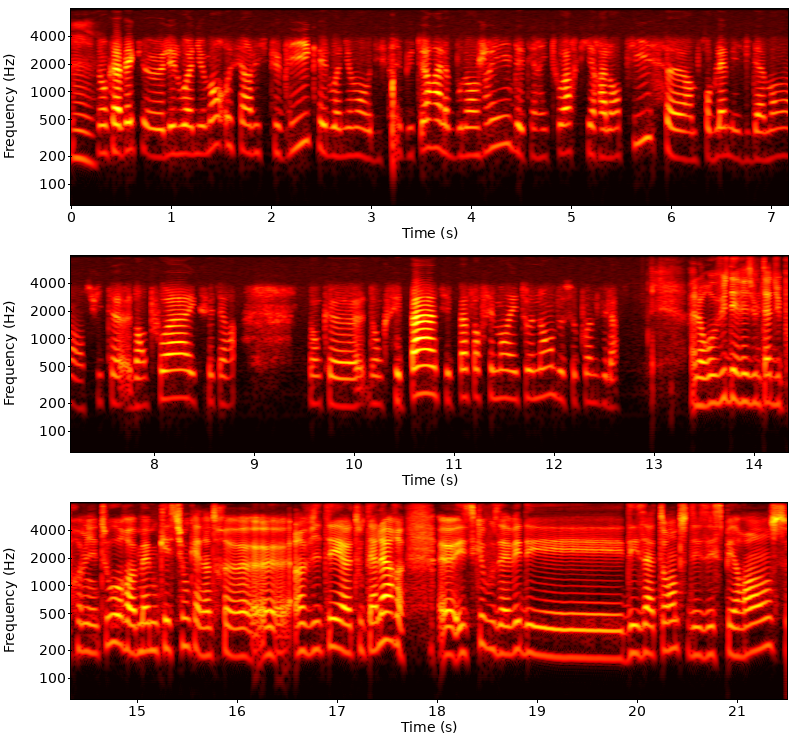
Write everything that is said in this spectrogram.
Mm. Donc avec euh, l'éloignement au service public, l'éloignement aux distributeurs, à la boulangerie, des territoires qui ralentissent, euh, un problème évidemment ensuite euh, d'emploi, etc. Donc donc c'est pas c'est pas forcément étonnant de ce point de vue-là. Alors, au vu des résultats du premier tour, euh, même question qu'à notre euh, invité euh, tout à l'heure, est-ce que vous avez des, attentes, des espérances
